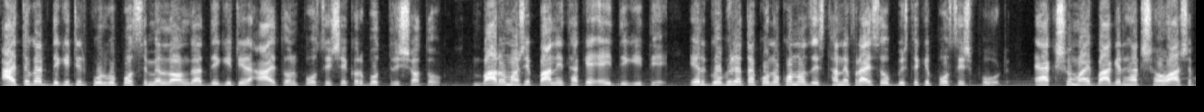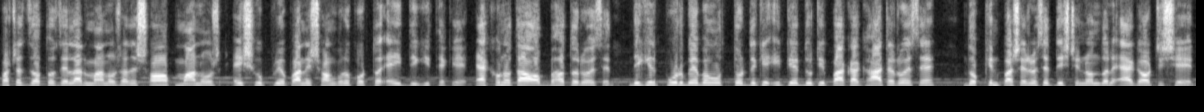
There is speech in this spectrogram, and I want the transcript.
আয়তকার দিঘিটির পূর্ব পশ্চিমে লঙ্গা দিঘিটির আয়তন পঁচিশ একর বত্রিশ শতক। বারো মাসে পানি থাকে এই দিঘিতে। এর গভীরতা কোনো কোনো স্থানে প্রায় চব্বিশ থেকে পঁচিশ ফুট। এক সময় বাগেরহাট সহ আশেপাশে যত জেলার মানুষ আছে, সব মানুষ এই সুপ্রিয় পানি সংগ্রহ করত এই দিঘি থেকে। এখনও তা অব্যাহত রয়েছে। দিঘির পূর্বে এবং উত্তর দিকে ইটের দুটি পাকা ঘাট রয়েছে। দক্ষিণ পাশে রয়েছে দৃষ্টিনন্দন এগারোটি শেড।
